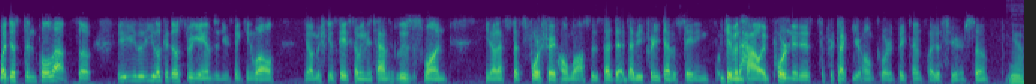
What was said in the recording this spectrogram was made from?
but just didn't pull it out. So you, you look at those three games, and you're thinking, well, you know, Michigan State's coming to town. They lose this one you know that's that's four straight home losses. That, that that'd be pretty devastating, given how important it is to protect your home court in Big Ten play this year. So yeah,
